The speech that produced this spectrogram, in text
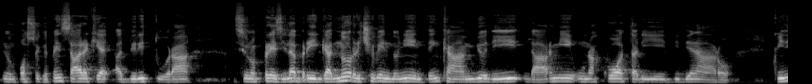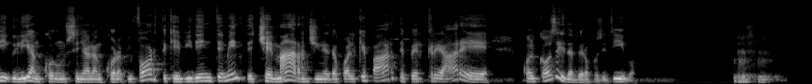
non posso che pensare che addirittura siano presi la briga, non ricevendo niente in cambio, di darmi una quota di, di denaro. Quindi lì è ancora un segnale ancora più forte che evidentemente c'è margine da qualche parte per creare qualcosa di davvero positivo. Mm-hmm.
